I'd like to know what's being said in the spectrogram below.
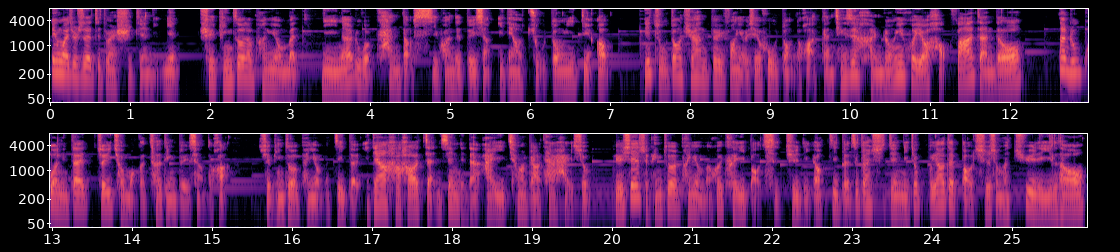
另外就是在这段时间里面，水瓶座的朋友们，你呢如果看到喜欢的对象，一定要主动一点哦。你主动去和对方有一些互动的话，感情是很容易会有好发展的哦。那如果你在追求某个特定对象的话，水瓶座的朋友们记得一定要好好展现你的爱意，千万不要太害羞。有一些水瓶座的朋友们会刻意保持距离哦，记得这段时间你就不要再保持什么距离了哦。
